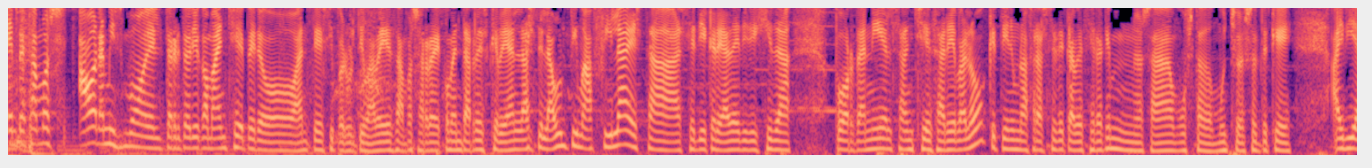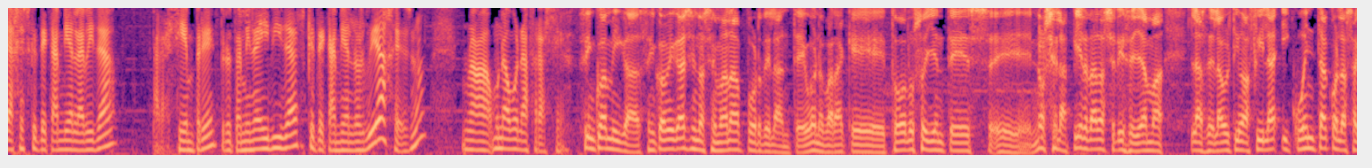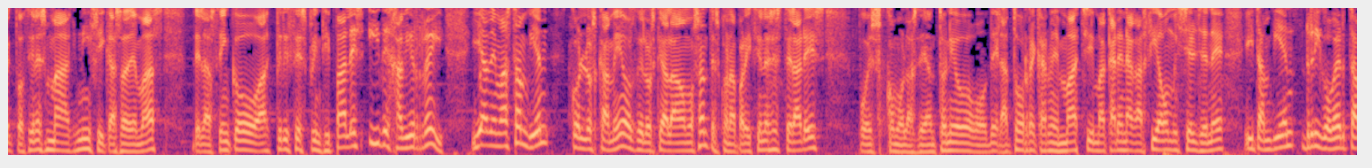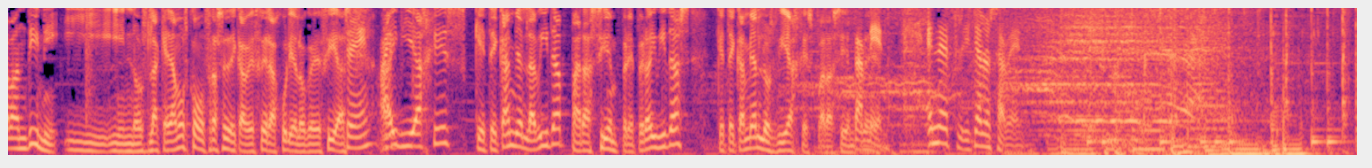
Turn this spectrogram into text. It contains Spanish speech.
Empezamos ahora mismo el territorio Comanche, pero antes y por última vez vamos a recomendarles que vean las de la última fila, esta serie creada y dirigida por Daniel Sánchez Arevalo, que tiene una frase de cabecera que nos ha gustado mucho, eso de que hay viajes que te cambian la vida, para siempre, pero también hay vidas que te cambian los viajes, ¿no? Una, una buena frase. Cinco amigas, cinco amigas y una semana por delante. Bueno, para que todos los oyentes eh, no se la pierdan, la serie se llama Las de la última fila y cuenta con las actuaciones magníficas, además de las cinco actrices principales y de Javier Rey. Y además también con los cameos de los que hablábamos antes, con apariciones estelares, pues como las de Antonio de la Torre, Carmen Machi, Macarena García o Michelle Gené y también Rigoberta Bandini. Y, y nos la quedamos como frase de cabecera, Julia, lo que decías. Sí, hay, hay- viajes que te cambian la vida para siempre, pero hay vidas que te cambian los viajes para siempre. También. En Netflix, ya lo saben.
